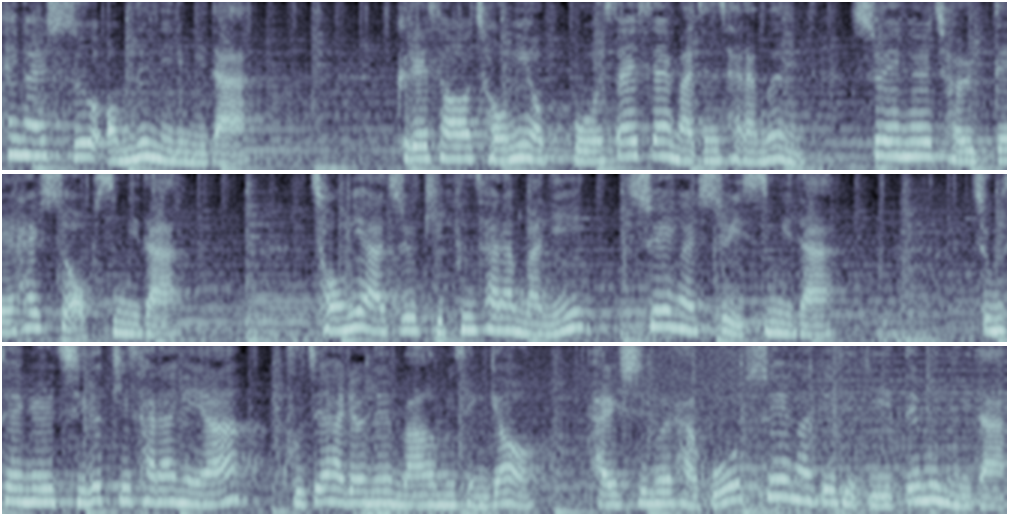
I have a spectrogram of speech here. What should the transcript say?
행할 수 없는 일입니다. 그래서 정이 없고 쌀쌀 맞은 사람은 수행을 절대 할 수 없습니다. 정이 아주 깊은 사람만이 수행할 수 있습니다. 중생을 지극히 사랑해야 구제하려는 마음이 생겨 발심을 하고 수행하게 되기 때문입니다.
